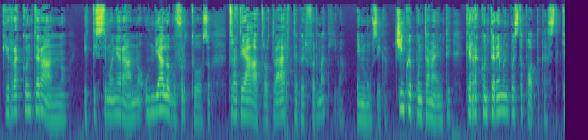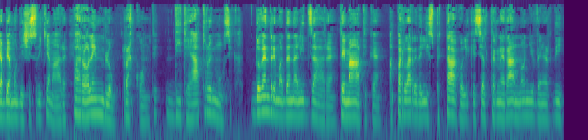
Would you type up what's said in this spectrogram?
che racconteranno e testimonieranno un dialogo fruttuoso tra teatro, tra arte performativa e musica. Cinque appuntamenti che racconteremo in questo podcast, che abbiamo deciso di chiamare Parole in blu, racconti di teatro e musica dove andremo ad analizzare tematiche, a parlare degli spettacoli che si alterneranno ogni venerdì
